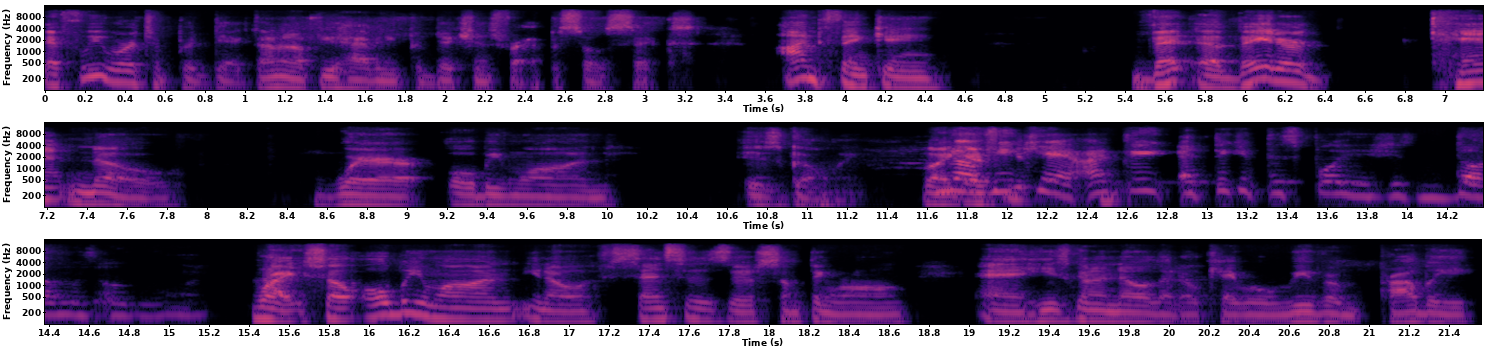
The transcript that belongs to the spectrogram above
if we were to predict, I don't know if you have any predictions for episode six. I'm thinking Va- uh, Vader can't know where Obi Wan is going. Like, no, if he you- can't. I think I think at this point he's just done with Obi Wan. right? So Obi Wan, you know, senses there's something wrong, and he's going to know that okay, well, Reva probably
